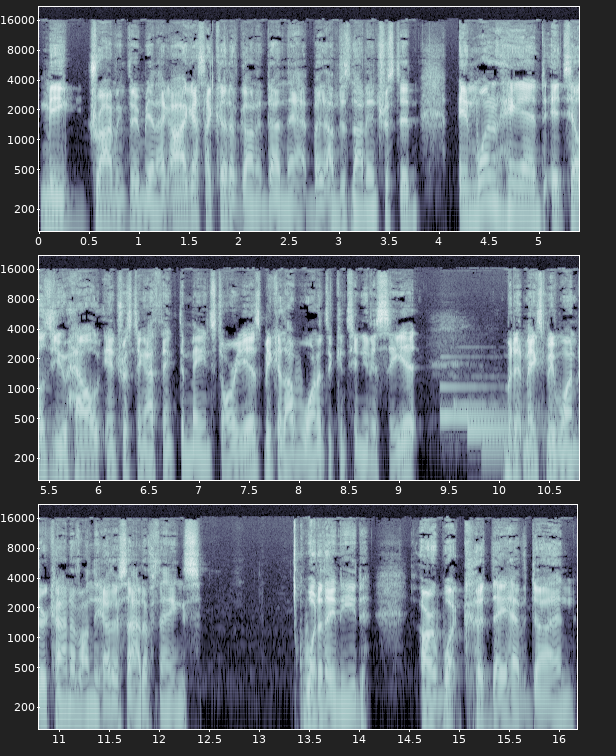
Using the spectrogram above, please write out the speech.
me driving through being like, oh, I guess I could have gone and done that, but I'm just not interested. In one hand, it tells you how interesting I think the main story is because I wanted to continue to see it. But it makes me wonder, kind of on the other side of things, what do they need or what could they have done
